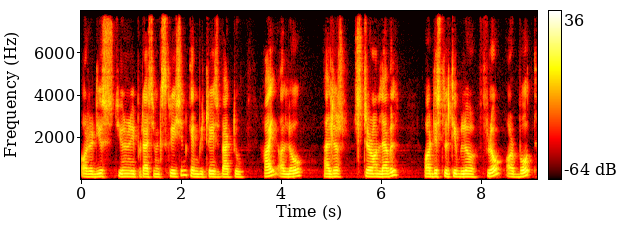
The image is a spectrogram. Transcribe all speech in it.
or reduced urinary potassium excretion can be traced back to high or low aldosterone level or distal tubular flow or both.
